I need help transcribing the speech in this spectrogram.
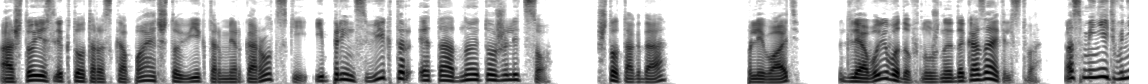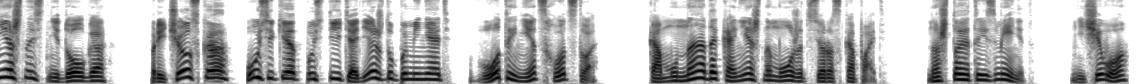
А что если кто-то раскопает, что Виктор Миргородский и принц Виктор — это одно и то же лицо? Что тогда? Плевать. Для выводов нужны доказательства. А сменить внешность недолго. Прическа, усики отпустить, одежду поменять. Вот и нет сходства. Кому надо, конечно, может все раскопать. Но что это изменит? Ничего.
